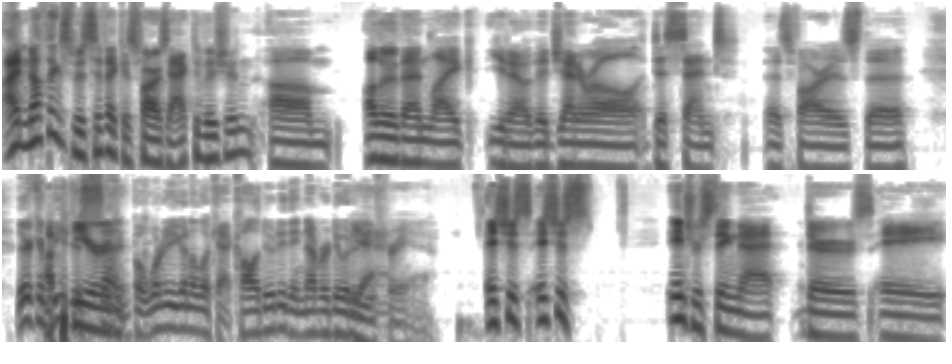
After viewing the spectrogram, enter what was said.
I nothing specific as far as Activision, um, other than like you know the general dissent as far as the There can be dissent, but what are you going to look at? Call of Duty? They never do it at yeah, E3. yeah. It's just it's just interesting that there's a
